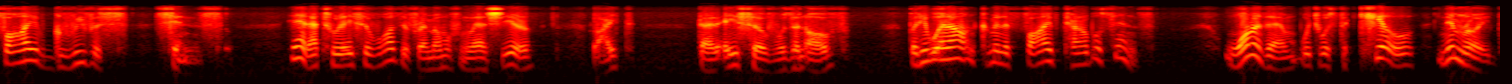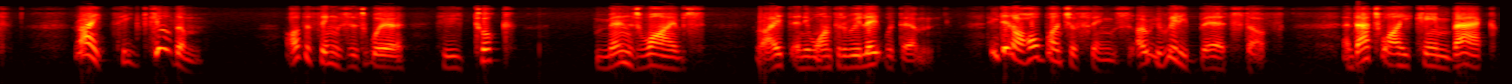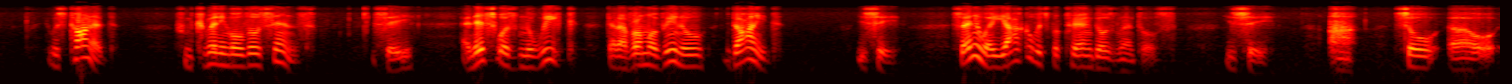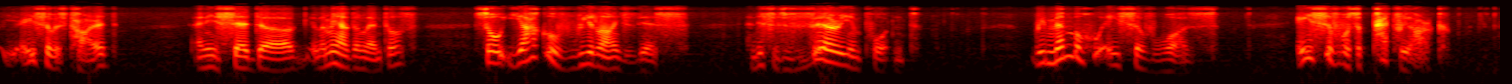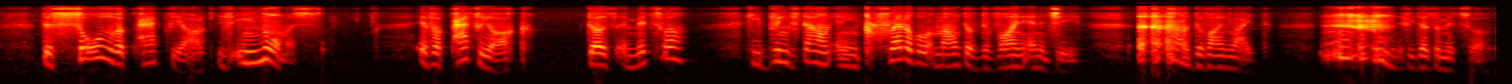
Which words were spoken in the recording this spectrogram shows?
five grievous sins. Yeah, that's who Esav was, if I remember from last year, right? That Esav was an Ov, but he went out and committed five terrible sins. One of them, which was to kill Nimrod. Right, he killed them. Other things is where he took men's wives, right, and he wanted to relate with them. He did a whole bunch of things, really bad stuff. And that's why he came back. He was tired from committing all those sins. You see? And this was in the week that Avram Avinu died. You see? So anyway, Yaakov was preparing those lentils. You see? Uh, so uh, Asa was tired, and he said, uh, "Let me have the lentils." So Yaakov realized this, and this is very important. Remember who Esav was. Esav was a patriarch. The soul of a patriarch is enormous. If a patriarch does a mitzvah, he brings down an incredible amount of divine energy, divine light. if he does a mitzvah.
